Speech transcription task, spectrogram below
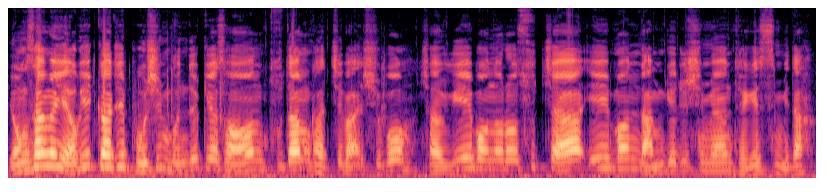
영상을 여기까지 보신 분들께선 부담 갖지 마시고 자 위에 번호로 숫자 1번 남겨주시면 되겠습니다.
